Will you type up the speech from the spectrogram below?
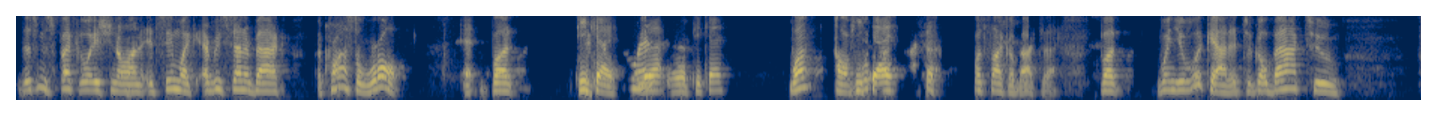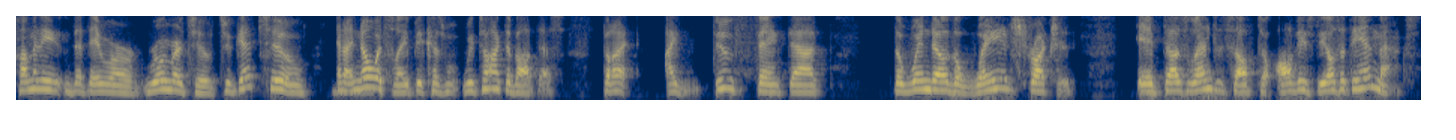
there's been speculation on it seemed like every center back across the world. Eh, But PK. Remember that? Remember PK? what? Oh, PK. let's not go back to that. But when you look at it, to go back to how many that they were rumored to, to get to, and I know it's late because we talked about this, but I I do think that the window, the way it's structured, it does lend itself to all these deals at the end, Max.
